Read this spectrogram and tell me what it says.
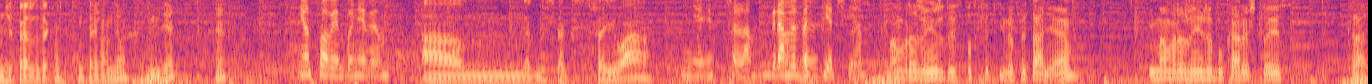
Mi się kojarzy z jakąś taką Tajlandią? Indie? Nie odpowiem, bo nie wiem. A mm, jakbyś tak strzeliła? Nie, nie strzelam. Gramy Okej. bezpiecznie. Mam wrażenie, że to jest podchwytliwe pytanie i mam wrażenie, że Bukareszt to jest kraj.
